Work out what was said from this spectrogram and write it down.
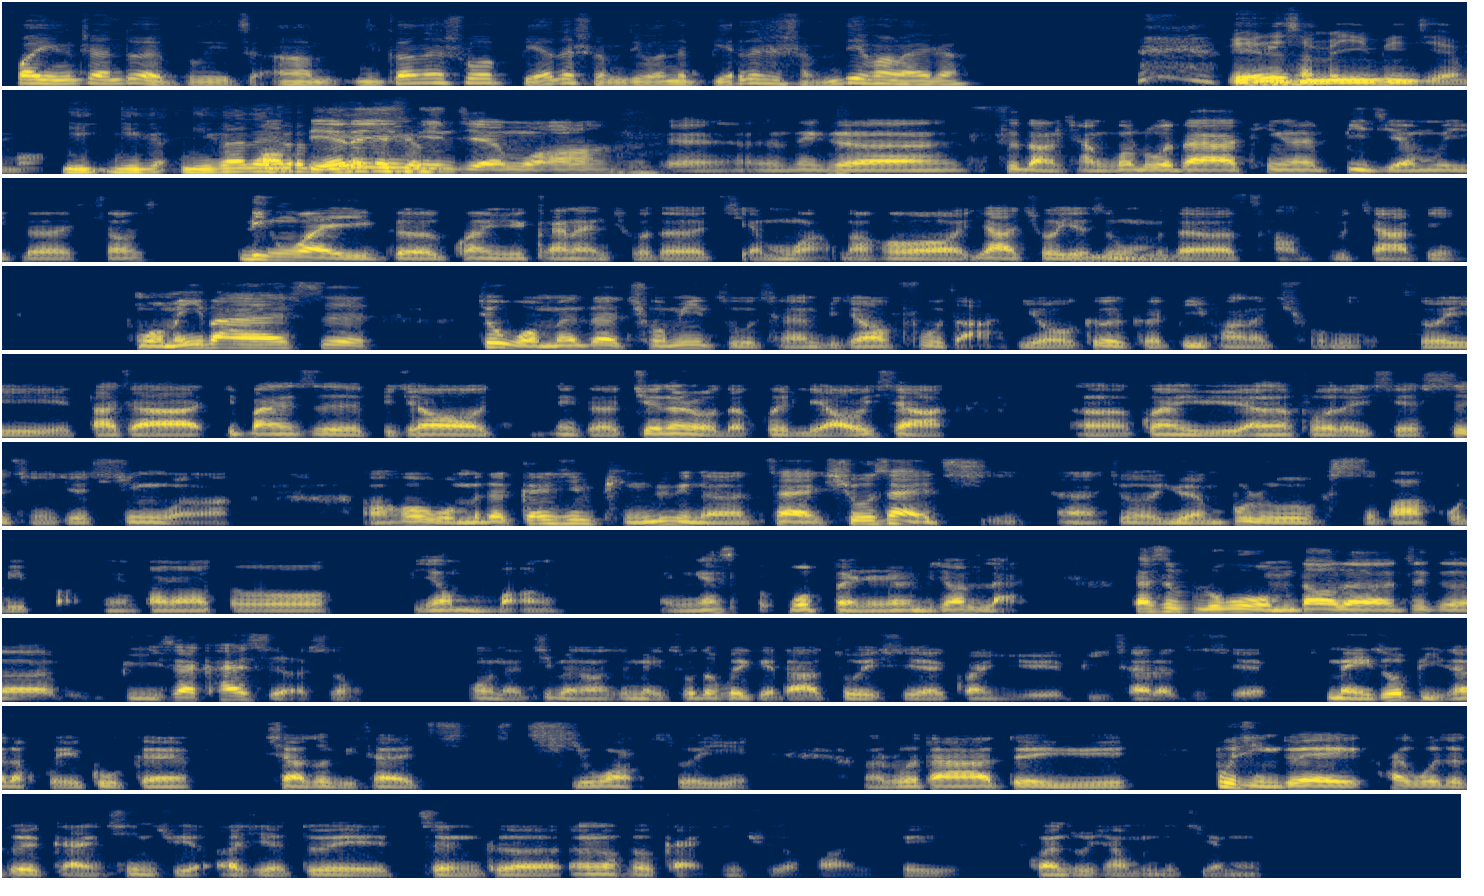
欢迎战队 b l e e z 啊，你刚才说别的什么地方？那别的是什么地方来着？别的什么音频节目？你你你刚才说别的音频节目啊？对，那个四档强攻，如果大家听了 B 节目一个消息，另外一个关于橄榄球的节目啊，然后亚秋也是我们的常驻嘉宾。我们一般是就我们的球迷组成比较复杂，有各个地方的球迷，所以大家一般是比较那个 general 的会聊一下，呃，关于 NFL 的一些事情、一些新闻啊。然后我们的更新频率呢，在休赛期，呃，就远不如十八狐狸堡，因为大家都比较忙，应该是我本人比较懒。但是如果我们到了这个比赛开始的时候呢，基本上是每周都会给大家做一些关于比赛的这些每周比赛的回顾跟下周比赛的期期望。所以，啊，如果大家对于不仅对爱国者队感兴趣，而且对整个 NFL 感兴趣的话，也可以关注一下我们的节目。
